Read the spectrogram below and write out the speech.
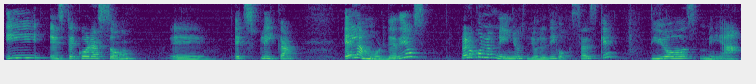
y este corazón eh, explica el amor de Dios. Pero con los niños yo les digo, ¿sabes qué? Dios me ama.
